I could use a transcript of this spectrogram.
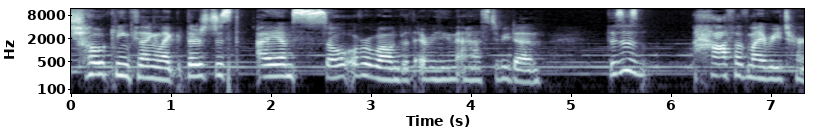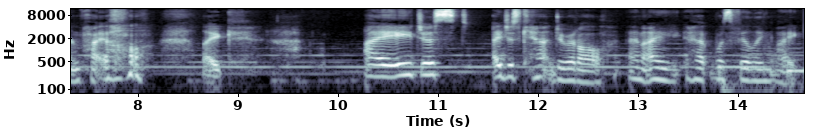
choking feeling. Like there's just, I am so overwhelmed with everything that has to be done. This is half of my return pile. like, I just, I just can't do it all. And I ha- was feeling like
